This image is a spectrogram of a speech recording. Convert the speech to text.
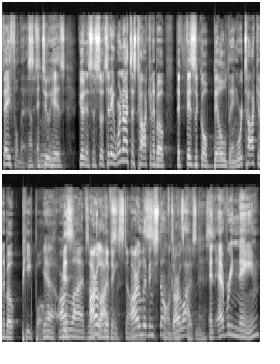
faithfulness and to his goodness. And so today we're not just talking about the physical building, we're talking about people. Yeah, our His- lives are the living stones Our living stones, our lives. goodness. And every name,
